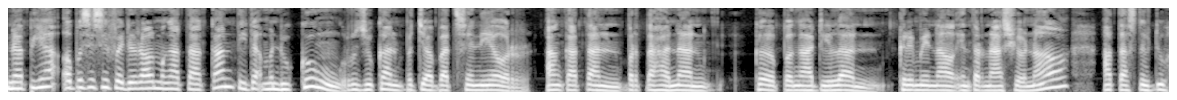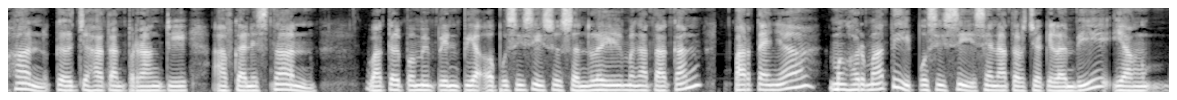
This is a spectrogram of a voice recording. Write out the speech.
Nah, pihak oposisi federal mengatakan tidak mendukung rujukan pejabat senior Angkatan Pertahanan ke Pengadilan Kriminal Internasional atas tuduhan kejahatan perang di Afghanistan. Wakil pemimpin pihak oposisi Susan Lee mengatakan partainya menghormati posisi Senator Jackie Lambie yang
